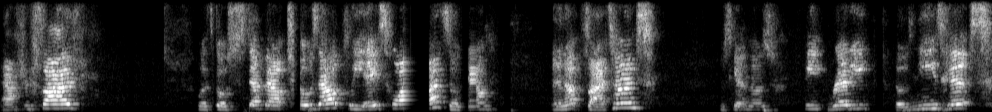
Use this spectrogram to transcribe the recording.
After five, let's go step out, toes out, plie squat. So down and up five times. Just getting those feet ready, those knees, hips,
